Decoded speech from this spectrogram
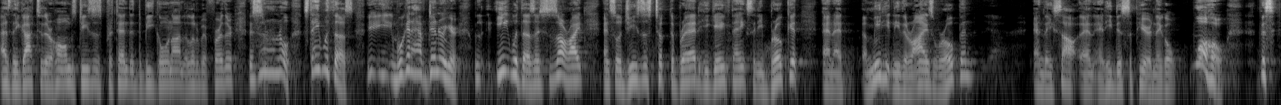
as they got to their homes, Jesus pretended to be going on a little bit further. He says, No, no, no, stay with us. We're going to have dinner here. Eat with us. And he says, All right. And so Jesus took the bread, he gave thanks, and he broke it. And at, immediately their eyes were open and they saw, and, and he disappeared. And they go, Whoa, this,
